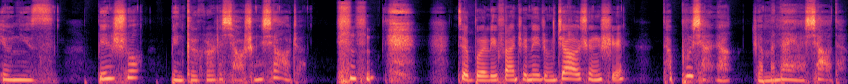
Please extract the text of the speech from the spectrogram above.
尤尼斯边说边咯咯的小声笑着。在玻璃发出那种叫声时，他不想让人们那样笑他。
